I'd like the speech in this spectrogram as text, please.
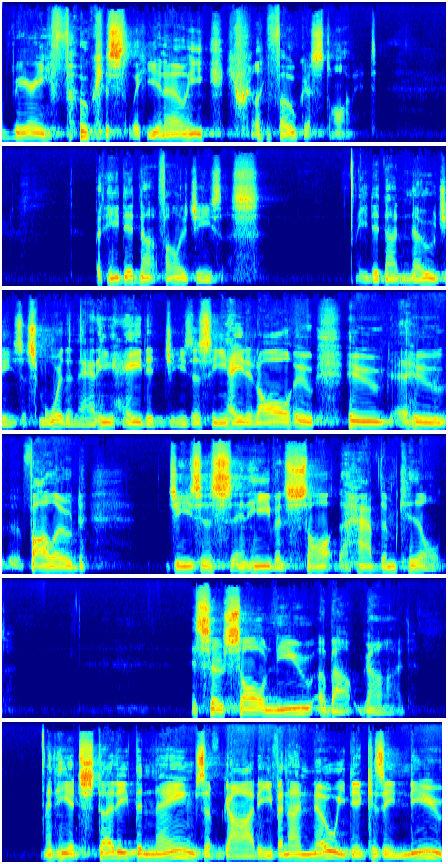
very focusedly. You know, he, he really focused on it. But he did not follow Jesus. He did not know Jesus. More than that, he hated Jesus. He hated all who, who, who followed Jesus, and he even sought to have them killed. And so Saul knew about God. And he had studied the names of God, even. I know he did because he knew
